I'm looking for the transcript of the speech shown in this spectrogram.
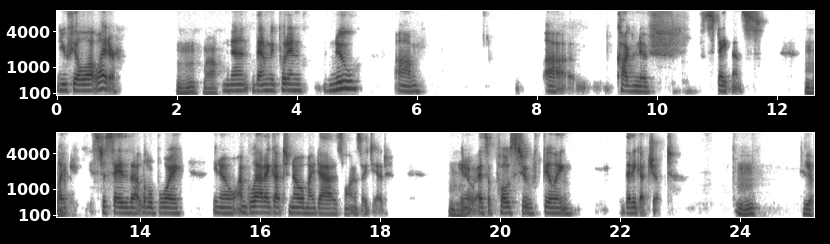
you feel a lot lighter. hmm Wow. And then, then we put in new um, uh, cognitive statements. Mhm. like it's to say to that little boy you know i'm glad i got to know my dad as long as i did Mhm. you know as opposed to feeling that he got chipped hmm Yeah.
